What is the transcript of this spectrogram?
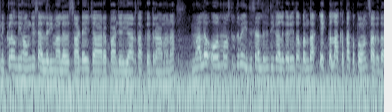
ਨਿਕਲ ਆਉਂਦੀ ਹੋਊਗੀ ਸੈਲਰੀ ਮਤਲਬ 4.5 5000 ਤੱਕ ਦਰਾਮ ਹਨਾ। ਮਤਲਬ ਆਲਮੋਸਟ ਦੁਬਈ ਦੀ ਸੈਲਰੀ ਦੀ ਗੱਲ ਕਰੀਏ ਤਾਂ ਬੰਦਾ 1 ਲੱਖ ਤੱਕ ਪਹੁੰਚ ਸਕਦਾ।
